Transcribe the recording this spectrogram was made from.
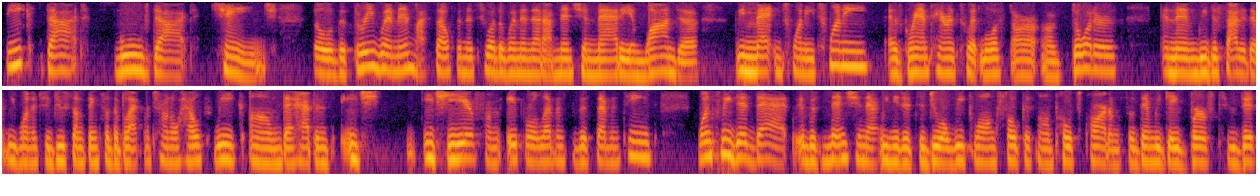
speak dot move dot change. So the three women, myself and the two other women that I mentioned, Maddie and Wanda, we met in 2020 as grandparents who had lost our, our daughters. And then we decided that we wanted to do something for the Black Maternal Health Week um, that happens each each year from April 11th to the 17th. Once we did that, it was mentioned that we needed to do a week long focus on postpartum. So then we gave birth to this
